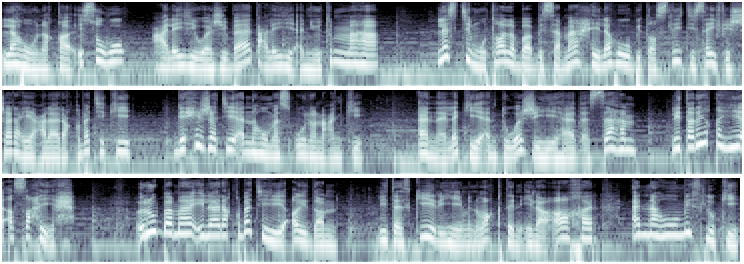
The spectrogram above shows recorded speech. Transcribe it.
له نقائصه عليه واجبات عليه أن يتمها. لست مطالبة بالسماح له بتسليط سيف الشرع على رقبتك بحجة أنه مسؤول عنك. ان لك أن توجهي هذا السهم لطريقه الصحيح ربما إلى رقبته أيضا لتذكيره من وقت إلى آخر أنه مثلك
